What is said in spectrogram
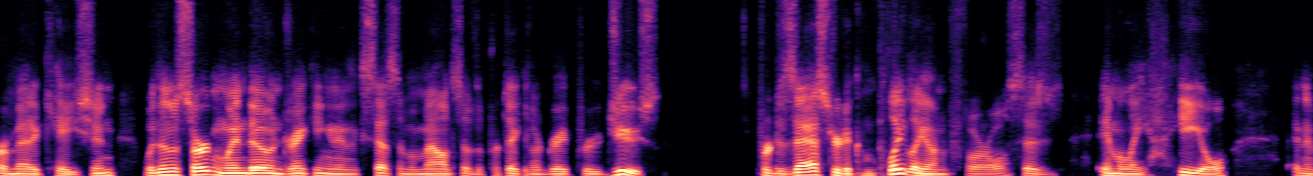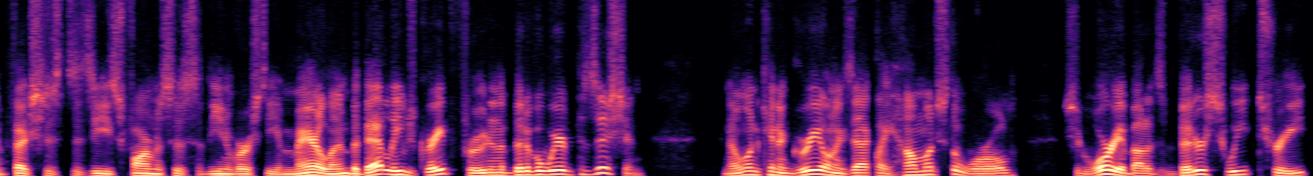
or medication within a certain window and drinking in excessive amounts of the particular grapefruit juice. For disaster to completely unfurl, says Emily Heil, an infectious disease pharmacist at the University of Maryland, but that leaves grapefruit in a bit of a weird position. No one can agree on exactly how much the world should worry about its bittersweet treat,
